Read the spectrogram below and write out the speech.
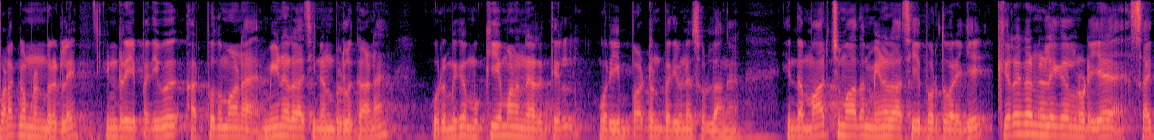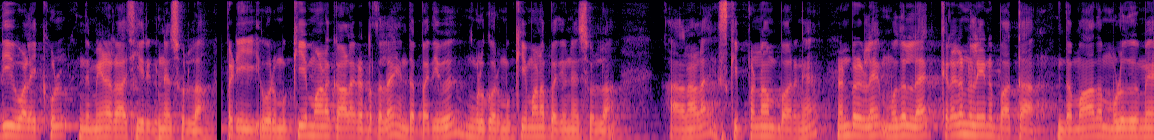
வணக்கம் நண்பர்களே. இன்றைய பதிவு அற்புதமான மீனராசி நண்பர்களுக்கான ஒரு மிக முக்கியமான நேரத்தில் ஒரு இம்பார்ட்டன்ட் பதிவுன்னு சொல்லாங்க. இந்த மார்ச் மாதம் மீனராசியை பொறுத்த வரைக்கும் கிரக நிலைகளினுடைய சதி வலைக்குள் இந்த மீனராசி இருக்குன்னே சொல்லலாம். இப்படி ஒரு முக்கியமான காலகட்டத்தில் இந்த பதிவு உங்களுக்கு ஒரு முக்கியமான பதிவுன்னே சொல்லலாம். அதனால் ஸ்கிப் பண்ணாமல் பாருங்கள் நண்பர்களே முதல்ல கிரக நிலைன்னு பார்த்தா இந்த மாதம் முழுதுமே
